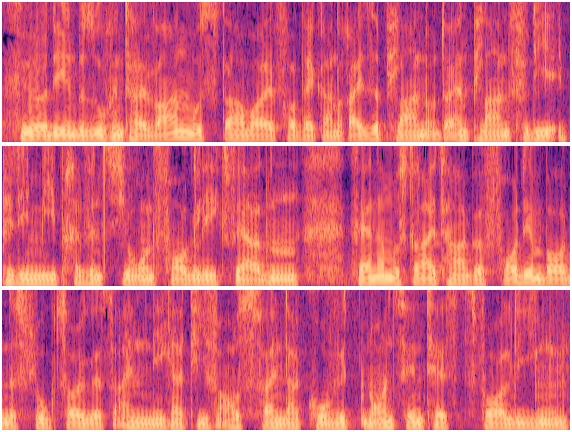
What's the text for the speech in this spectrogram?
Für den Besuch in Taiwan muss dabei vorweg ein Reiseplan und ein Plan für die Epidemieprävention vorgelegt werden. Ferner muss drei Tage vor dem Borden des Flugzeuges ein negativ ausfallender Covid-19-Test vorliegen.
